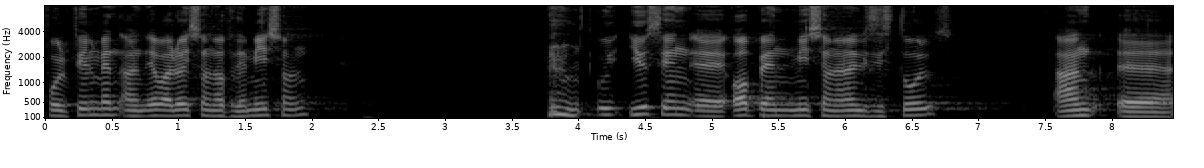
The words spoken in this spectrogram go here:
fulfillment and evaluation of the mission using uh, open mission analysis tools and uh,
